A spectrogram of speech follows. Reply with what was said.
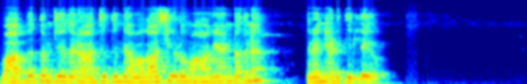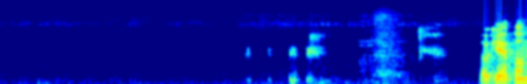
വാഗ്ദത്തം ചെയ്ത രാജ്യത്തിന്റെ അവകാശികളും ആകേണ്ടതിന് തിരഞ്ഞെടുത്തില്ലയോ? ഓക്കെ അപ്പം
